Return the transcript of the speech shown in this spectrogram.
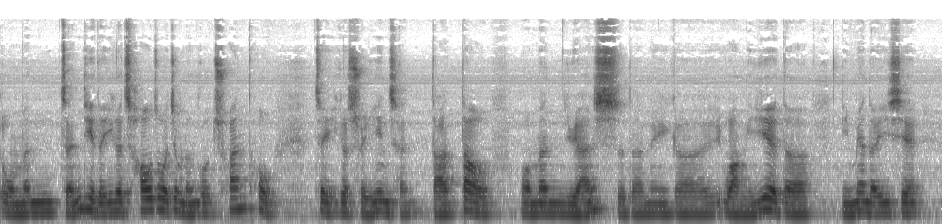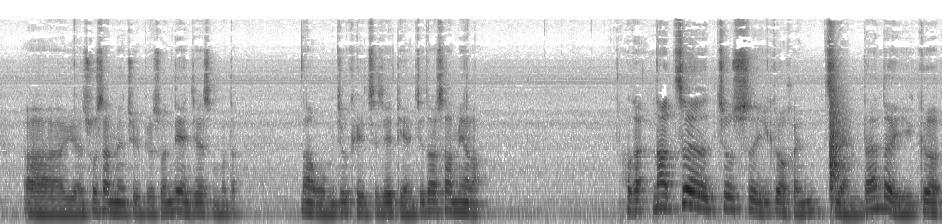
我们整体的一个操作就能够穿透这一个水印层，达到我们原始的那个网页的里面的一些呃元素上面去，比如说链接什么的，那我们就可以直接点击到上面了。OK，那这就是一个很简单的一个。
